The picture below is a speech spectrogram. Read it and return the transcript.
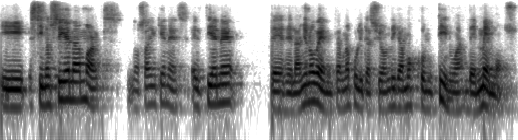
Y si no siguen a Marx, no saben quién es, él tiene desde el año 90 una publicación, digamos, continua de memos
